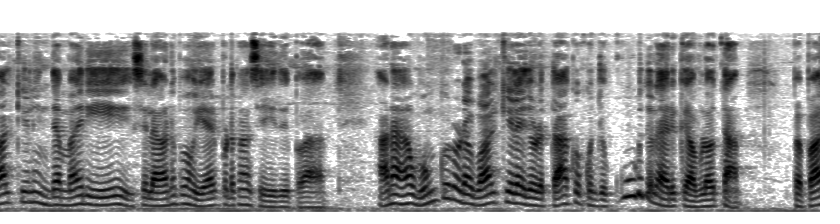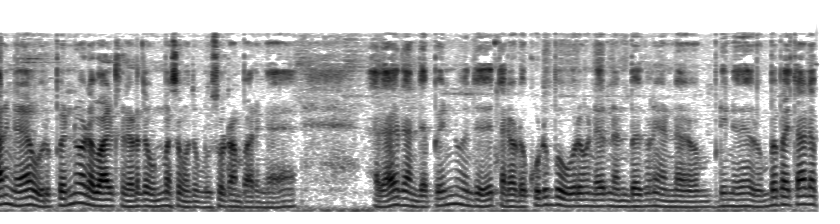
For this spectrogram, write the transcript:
வாழ்க்கையிலும் இந்த மாதிரி சில அனுபவம் ஏற்பட தான் செய்யுதுப்பா. ஆனால் உங்களோட வாழ்க்கையில் இதோட தாக்கம் கொஞ்சம் கூடுதலாக இருக்குது அவ்வளோதான் இப்போ பாருங்கள் ஒரு பெண்ணோட வாழ்க்கையில் நடந்த உண்மை சம்பந்தம் உங்களுக்கு சொல்கிறேன் பாருங்கள் அதாவது அந்த பெண் வந்து தன்னோட குடும்ப உறவினர் நண்பர்கள் என்ன அப்படின்னு ரொம்ப பார்த்தால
